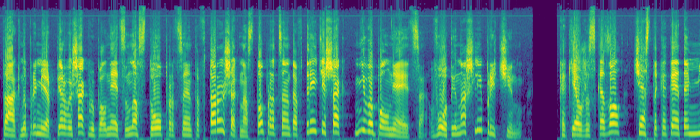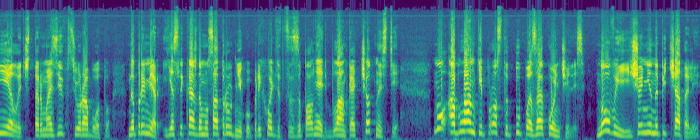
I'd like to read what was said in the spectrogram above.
Так, например, первый шаг выполняется на 100%, второй шаг на 100%, третий шаг не выполняется. Вот и нашли причину. Как я уже сказал, часто какая-то мелочь тормозит всю работу. Например, если каждому сотруднику приходится заполнять бланк отчетности – Ну, бланки просто тупо закончились. Новые еще не напечатали.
